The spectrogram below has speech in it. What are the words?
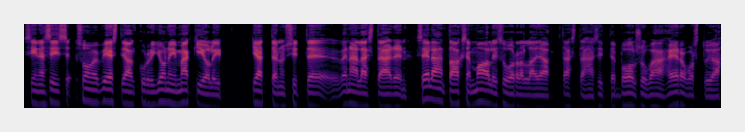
siinä siis Suomen viestiankkuri Joni Mäki oli jättänyt sitten venäläistähden selän taakse maalisuoralla ja tästähän sitten Bolsu vähän hervostui ja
